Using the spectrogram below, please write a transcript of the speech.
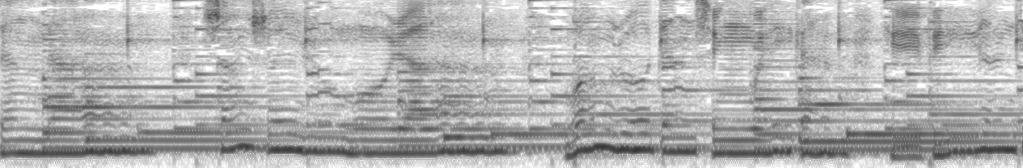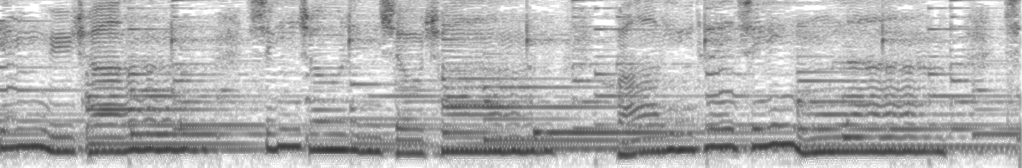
江南，山水如墨染，望若丹青未干，提笔然点欲穿，行舟临秀川，花已褪尽蓝，缱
